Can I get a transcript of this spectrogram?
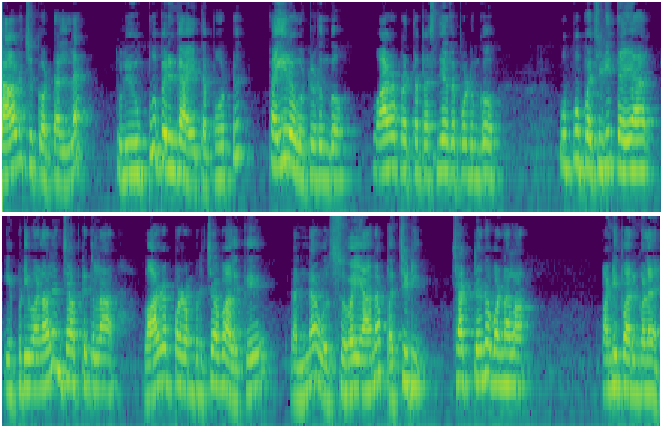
தாளிச்சு கொட்டலில் துளி உப்பு பெருங்காயத்தை போட்டு தயிரை விட்டுடுங்கோ. வாழைப்பழத்தை பசஞ்சதை போடுங்கோ. உப்பு பச்சடி தயார். எப்படி வேணாலும் சாப்பிட்டுக்கலாம். வாழைப்பழம் பிடிச்சவாளுக்கு நல்லா ஒரு சுவையான பச்சடி. சட்டுன்னு பண்ணலாம். பண்ணி பாருங்களேன்.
